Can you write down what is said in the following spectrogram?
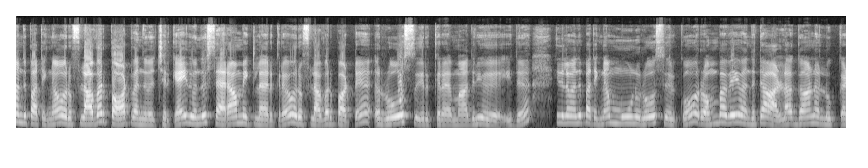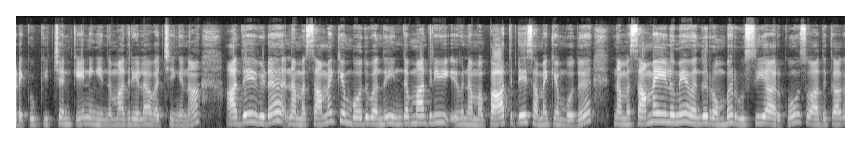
வந்து பார்த்திங்கன்னா ஒரு ஃப்ளவர் பாட் வந்து வச்சுருக்கேன். இது வந்து செராமிக்கில் இருக்கிற ஒரு ஃப்ளவர் பாட்டு ரோஸ் இருக்கிற மாதிரி இது. இதில் வந்து பார்த்திங்கன்னா மூணு ரோஸ் இருக்கும். ரொம்பவே வந்துட்டு அழகான லுக் கிடைக்கும். கிச்சனுக்கே நீங்கள் இந்த மாதிரியெல்லாம் வச்சிங்கன்னா அதை விட நம்ம சமைக்கும் போது வந்து இந்த மாதிரி நம்ம பார்த்துட்டே சமைக்கும் போது நம்ம சமையலுமே வந்து ரொம்ப ருசியாக இருக்கும். ஸோ அதுக்காக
